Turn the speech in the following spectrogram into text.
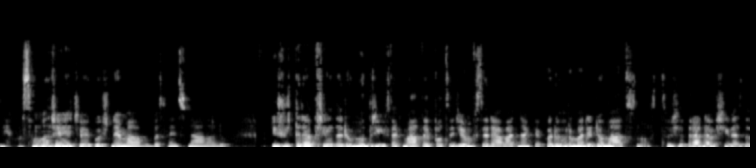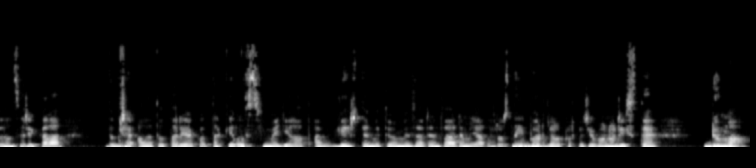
jako samozřejmě člověk už nemá vůbec nic náladu. Když už teda přijete domů dřív, tak máte pocit, že musíte dávat nějak jako dohromady domácnost, což je teda další věc, co jsem si říkala, dobře, ale to tady jako taky musíme dělat a věřte mi, to my za den zvládneme dělat hrozný bordel, protože ono, když jste doma,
